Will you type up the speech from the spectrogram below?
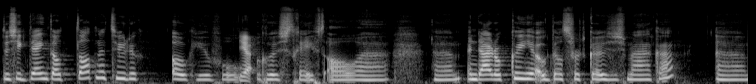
Dus ik denk dat dat natuurlijk ook heel veel Ja. rust geeft al. eh, ehm, en daardoor kun je ook dat soort keuzes maken. Ehm,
